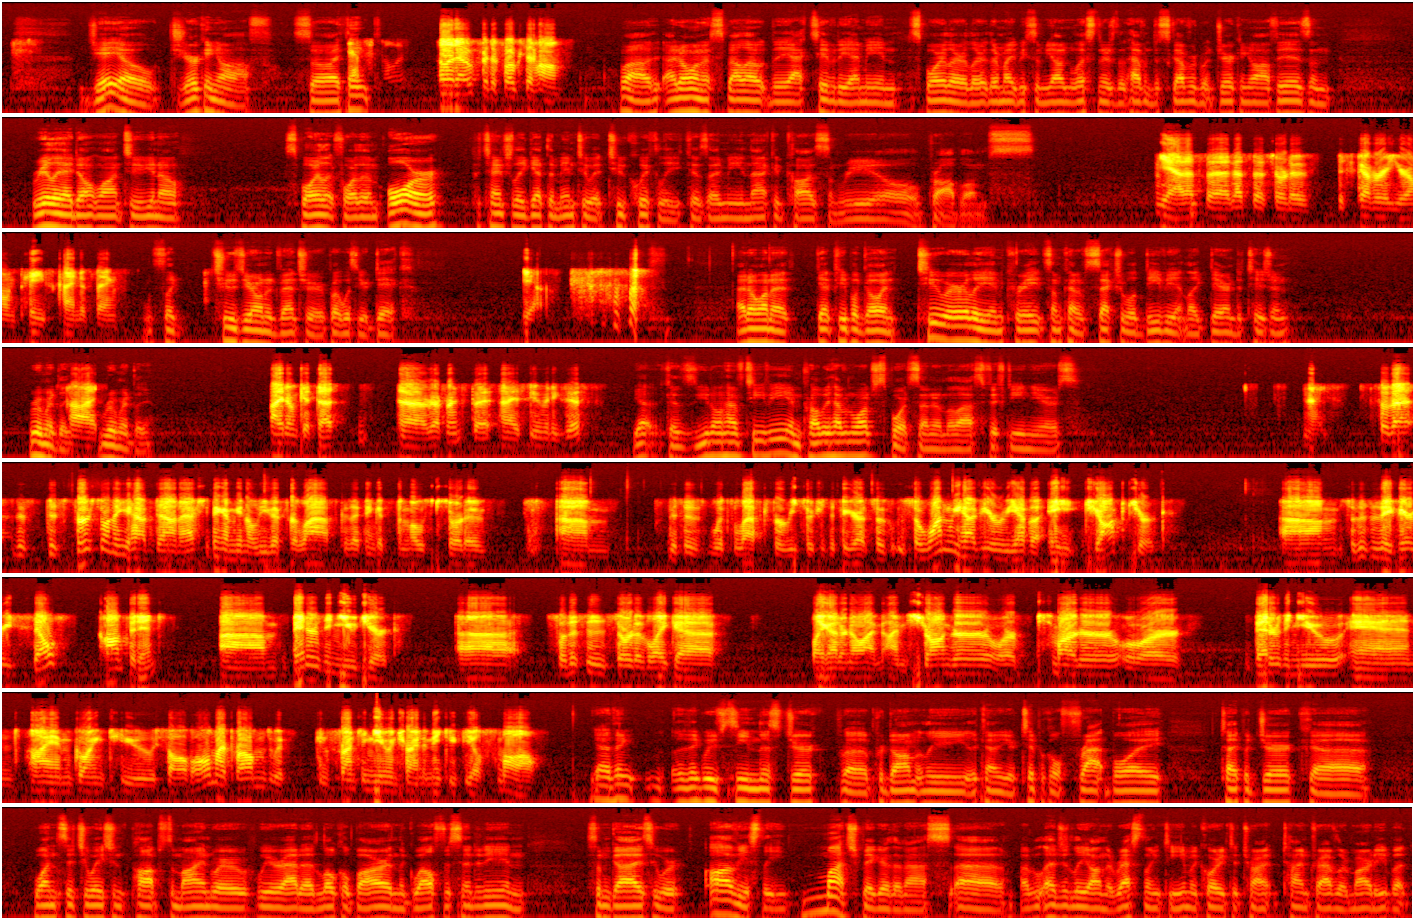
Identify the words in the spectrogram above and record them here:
J.O. jerking off. So I think, Spell it out for the folks at home. well, I don't want to spell out the activity. I mean, spoiler alert, there might be some young listeners that haven't discovered what jerking off is, and really I don't want to, you know, spoil it for them or potentially get them into it too quickly, because I mean, that could cause some real problems. Yeah, that's a that's a sort of discover your own pace kind of thing. It's like choose your own adventure, but with your dick. Yeah. I don't want to get people going too early and create some kind of sexual deviant like Darren Detition. Rumoredly. Uh, Rumoredly. I don't get that uh, reference, but I assume it exists. Yeah, because you don't have TV and probably haven't watched Sports Center in the last 15 years. Nice. So that this this first one that you have down, I actually think I'm going to leave it for last because I think it's the most sort of um, this is what's left for researchers to figure out. So so one we have here, we have a, a jock jerk. Um, so this is a very self-confident, um, better than you jerk. Uh, so this is sort of like a, like I don't know, I'm I'm stronger or smarter or better than you, and I am going to solve all my problems with confronting you and trying to make you feel small. Yeah, I think I think we've seen this jerk uh, predominantly the kind of your typical frat boy type of jerk. Uh, one situation pops to mind where we were at a local bar in the Guelph vicinity, and some guys who were obviously much bigger than us, uh, allegedly on the wrestling team, according to tri- time traveler Marty, but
